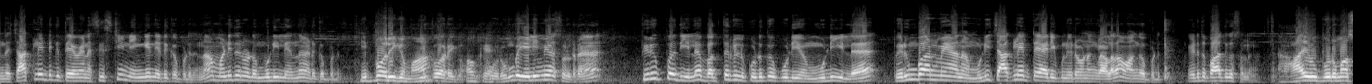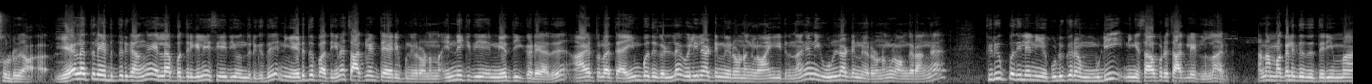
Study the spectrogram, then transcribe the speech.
அந்த சாக்லேட்டுக்கு தேவையான சிஸ்டீன் எங்கேருந்து எடுக்கப்படுதுன்னா மனிதனோட முடியிலேருந்து தான் எடுக்கப்படுது. இப்போ வரைக்குமா? இப்போ வரைக்கும். ரொம்ப எளிமையா சொல்றேன். திருப்பதியில பக்தர்கள் கொடுக்கக்கூடிய முடியில பெரும்பான்மையான முடி சாக்லேட் தயாரிப்பு நிறுவனங்களால தான் வாங்கப்படுது. எடுத்து பார்த்துக்க சொல்லுங்க. ஆய்வுபூர்வமா சொல்றேன் ஏலத்துல எடுத்திருக்காங்க எல்லா பத்திரிகையிலையும் செய்தி வந்திருக்குது. நீங்க எடுத்து பாத்தீங்கன்னா சாக்லேட் தயாரிப்பு நிறுவனம் தான். இன்னைக்கு இது நேத்திக்கு கிடையாது. ஆயிரத்தி தொள்ளாயிரத்தி ஐம்பதுகளில் வெளிநாட்டு நிறுவனங்கள் வாங்கிட்டு இருந்தாங்க. இன்னைக்கு உள்நாட்டு நிறுவனங்கள் வாங்குறாங்க. திருப்பதியில நீங்க கொடுக்குற முடி நீங்க சாப்பிட்ற சாக்லேட்ல தான் இருக்கு. ஆனா மக்களுக்கு இது தெரியுமா?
